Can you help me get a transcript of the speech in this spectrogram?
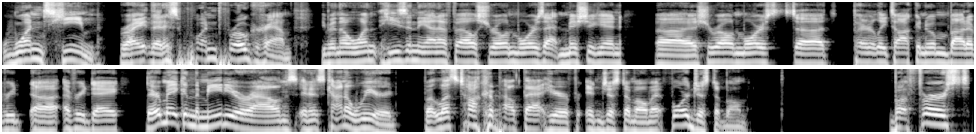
one team, right? That is one program. Even though one he's in the NFL, Sherrone Moore's at Michigan. Uh, Sherrone Moore's uh, apparently talking to him about every uh, every day. They're making the media rounds, and it's kind of weird. But let's talk about that here in just a moment. For just a moment. But first,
